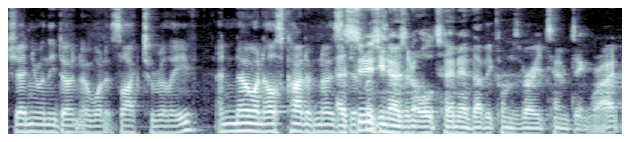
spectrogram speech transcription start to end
genuinely don't know what it's like to relieve, and no one else kind of knows. As soon as you know there's an alternative, that becomes very tempting, right?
